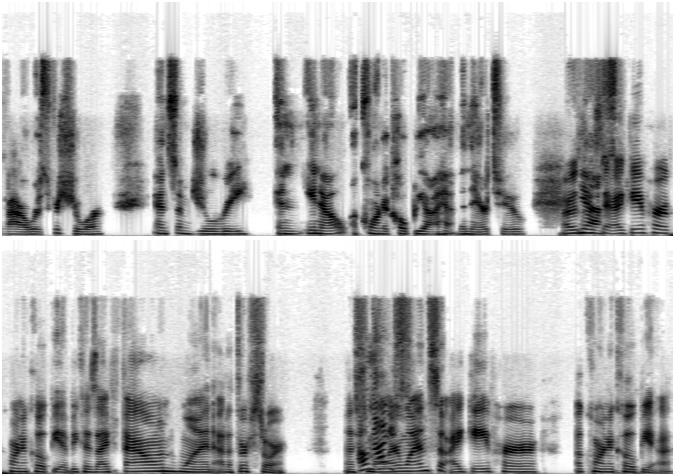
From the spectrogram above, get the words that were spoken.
flowers for sure, and some jewelry and you know a cornucopia I have in there too. I was yes. gonna say I gave her a cornucopia because I found one at a thrift store, a smaller oh, nice. one. So I gave her a cornucopia,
